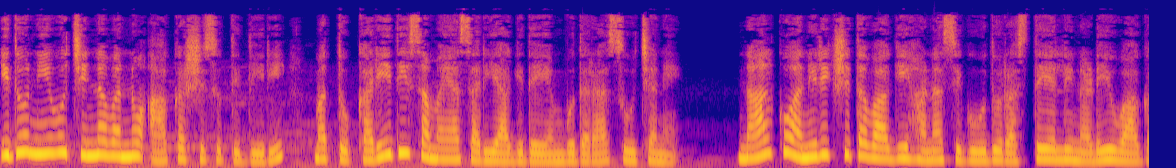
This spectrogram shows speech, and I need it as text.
ಇದು ನೀವು ಚಿನ್ನವನ್ನು ಆಕರ್ಷಿಸುತ್ತಿದ್ದೀರಿ ಮತ್ತು ಖರೀದಿ ಸಮಯ ಸರಿಯಾಗಿದೆ ಎಂಬುದರ ಸೂಚನೆ. ನಾಲ್ಕು, ಅನಿರೀಕ್ಷಿತವಾಗಿ ಹಣ ಸಿಗುವುದು ರಸ್ತೆಯಲ್ಲಿ ನಡೆಯುವಾಗ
